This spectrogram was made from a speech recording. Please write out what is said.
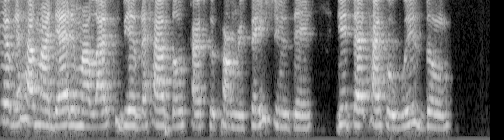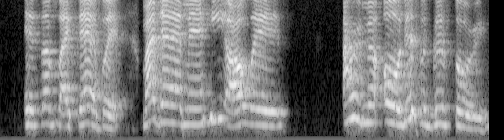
be able to have my dad in my life to be able to have those types of conversations and get that type of wisdom and stuff like that. But my dad, man, he always I remember, oh, this is a good story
